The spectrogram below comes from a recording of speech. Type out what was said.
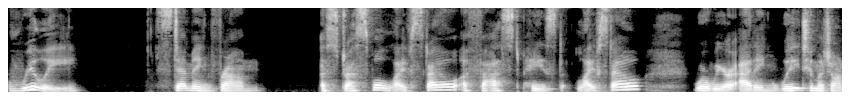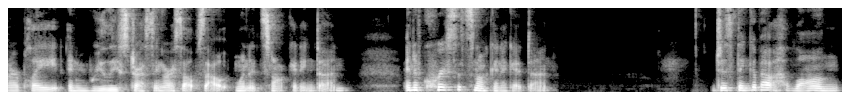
really stemming from a stressful lifestyle, a fast paced lifestyle where we are adding way too much on our plate and really stressing ourselves out when it's not getting done. And of course, it's not going to get done. Just think about how long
